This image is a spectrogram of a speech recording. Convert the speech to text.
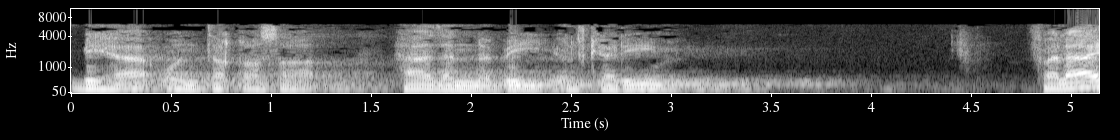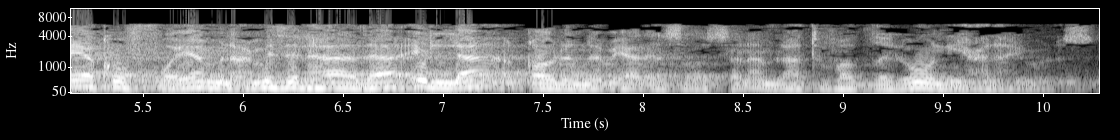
بها وانتقص هذا النبي الكريم. فلا يكف ويمنع مثل هذا إلا قول النبي عليه الصلاة والسلام لا تفضلوني على يونس.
